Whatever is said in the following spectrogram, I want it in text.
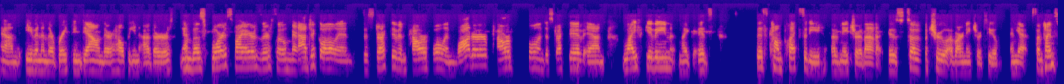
and even in their breaking down they're helping others. And those forest fires they're so magical and destructive and powerful and water powerful and destructive and life-giving. Like it's this complexity of nature that is so true of our nature too. And yet sometimes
